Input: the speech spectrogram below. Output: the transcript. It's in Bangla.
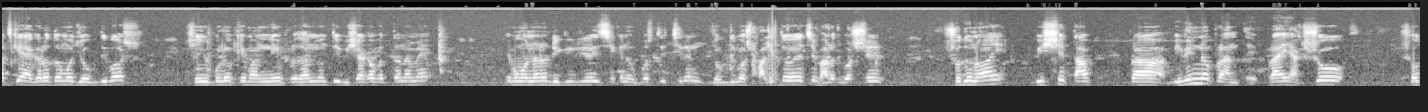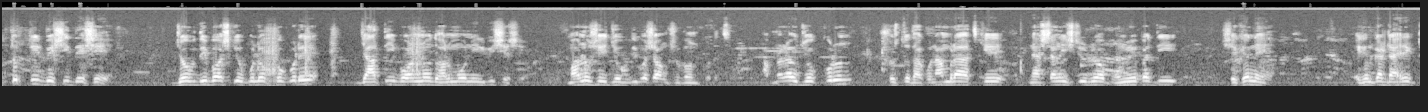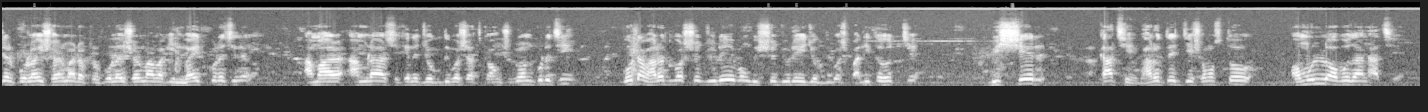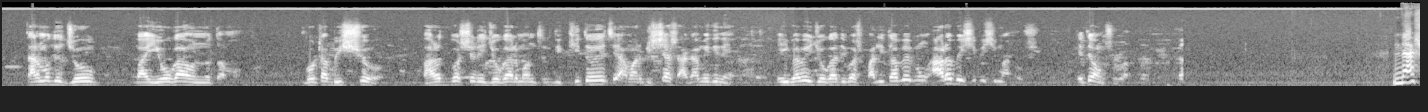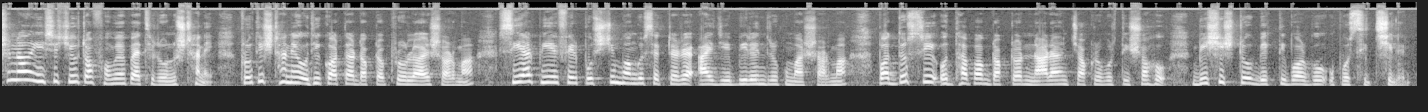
আজকে এগারোতম যোগ দিবস। সেই উপলক্ষে মাননীয় প্রধানমন্ত্রী বিশাখাপত্তনমে এবং অন্যান্য ডিগনিটারিজ সেখানে উপস্থিত ছিলেন। যোগ দিবস পালিত হয়েছে। ভারতবর্ষের শুধু নয়, বিশ্বের তাপ বিভিন্ন প্রান্তে প্রায় একশো সত্তরটির বেশি দেশে যোগ দিবসকে উপলক্ষ করে জাতি, বর্ণ, ধর্ম নির্বিশেষে। মানুষ এই যোগ দিবসে অংশগ্রহণ করেছে। আপনারাও যোগ করুন, সুস্থ থাকুন। আমরা আজকে ন্যাশনাল ইনস্টিটিউট অফ হোমিওপ্যাথি সেখানে এখানকার ডাইরেক্টর প্রলয় শর্মা ডক্টর প্রলয় শর্মা আমাকে ইনভাইট করেছিলেন। আমার, আমরা সেখানে যোগ দিবস আজকে অংশগ্রহণ করেছি। গোটা ভারতবর্ষ জুড়ে এবং বিশ্ব জুড়ে এই যোগ দিবস পালিত হচ্ছে। বিশ্বের কাছে ভারতের যে সমস্ত অমূল্য অবদান আছে, তার মধ্যে যোগ বা যোগা অন্যতম। গোটা বিশ্ব ভারতবর্ষের এই যোগার মন্ত্রে দীক্ষিত হয়েছে। আমার বিশ্বাস আগামী দিনে এইভাবেই যোগা দিবস পালিত হবে এবং আরও বেশি বেশি মানুষ এতে অংশগ্রহণ করবে। ন্যাশনাল ইনস্টিটিউট অফ হোমিওপ্যাথির অনুষ্ঠানে প্রতিষ্ঠানে অধিকর্তা ডক্টর প্রলয় শর্মা, সিআরপিএফ এর পশ্চিমবঙ্গ সেক্টরের আইজি বীরেন্দ্র কুমার শর্মা, পদ্মশ্রী অধ্যাপক ডক্টর নারায়ণ চক্রবর্তী সহ বিশিষ্ট ব্যক্তিবর্গ উপস্থিত ছিলেন।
